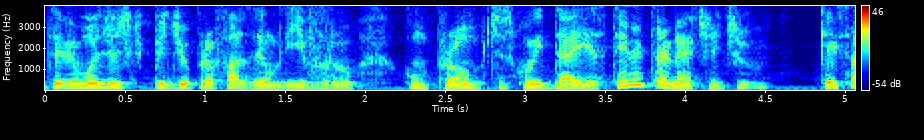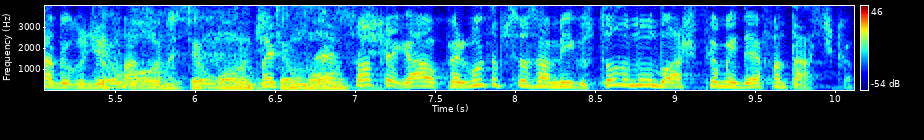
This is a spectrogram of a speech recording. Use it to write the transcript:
teve um monte de gente que pediu para fazer um livro com prompts, com ideias. Tem na internet, gente. Quem sabe algum dia tem eu faço. Um monte, tem um monte, mas tem um é monte. só pegar, pergunta pros seus amigos, todo mundo acha que tem uma ideia fantástica.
